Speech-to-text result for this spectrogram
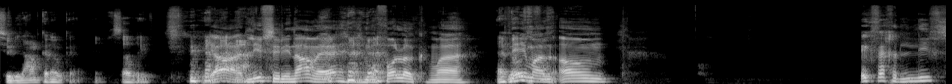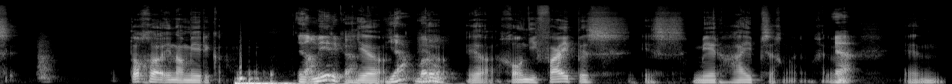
Suriname kan ook, hè? Zelf uit. Ja, het liefst Suriname, hè. Mijn volk. Maar nee, man. ehm, ik vecht het liefst toch wel in Amerika. In Amerika? Ja. Waarom? Ja, ja, gewoon die vibe is, is meer hype, zeg maar. Ja. En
